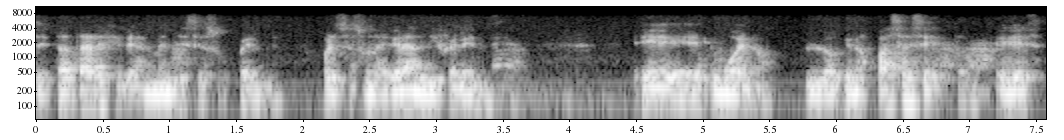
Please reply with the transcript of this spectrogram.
estatales generalmente se suspenden. Por eso es una gran diferencia. Eh, bueno, lo que nos pasa es esto, es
